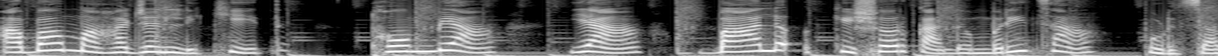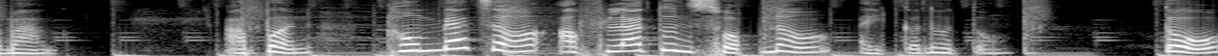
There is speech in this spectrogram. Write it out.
आबा महाजन लिखित ठोंब्या या बाल किशोर कादंबरीचा पुढचा भाग. आपण ठोंब्याचं अफलातून स्वप्न ऐकत होतो. तो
